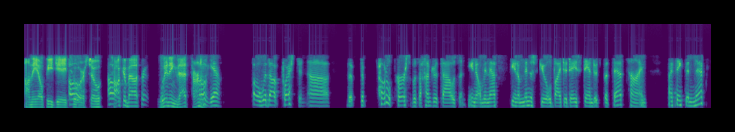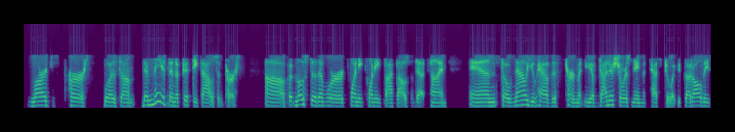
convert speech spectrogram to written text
on the LPGA oh, tour. So oh, talk about winning that tournament. Oh yeah. Oh, without question. Uh, the, the total purse was a hundred thousand. You know, I mean, that's, you know, minuscule by today's standards, but that time, I think the next largest purse was, um, there may have been a 50,000 purse. Uh, but most of them were 20, 25,000 at that time. And so now you have this tournament. You have Dinah Shore's name attached to it. You've got all these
